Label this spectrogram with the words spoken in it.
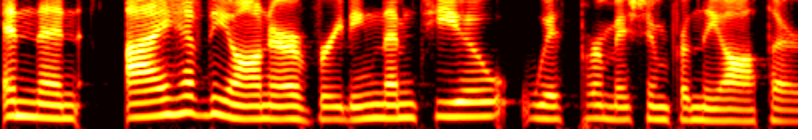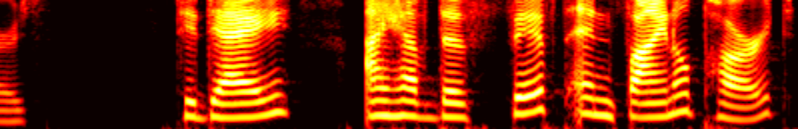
and then I have the honor of reading them to you with permission from the authors. Today, I have the fifth and final part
